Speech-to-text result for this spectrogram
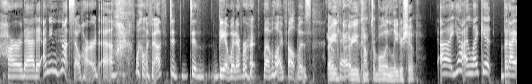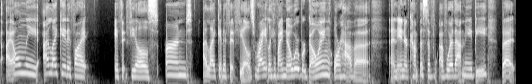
hard at it. I mean, not so hard, uh, well enough to to be at whatever level I felt was are you are you comfortable in leadership? Uh, yeah, I like it, but I, I only I like it if I if it feels earned. I like it if it feels right. Like if I know where we're going or have a an inner compass of, of where that may be. But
